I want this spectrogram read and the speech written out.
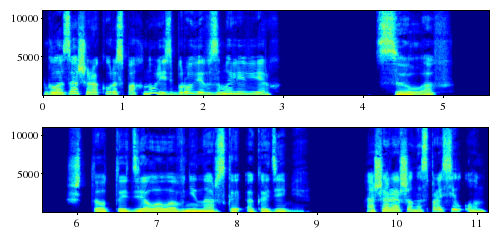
глаза широко распахнулись, брови взмыли вверх. «Целав?» «Что ты делала в Нинарской академии?» Ошарашенно спросил он.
